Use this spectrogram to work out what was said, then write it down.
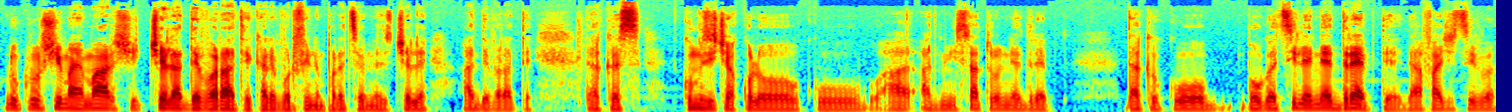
lucruri și mai mari și cele adevărate care vor fi în Împărăția Dumnezeu, cele adevărate. Dacă, cum zice acolo, cu administratorul nedrept, dacă cu bogățile nedrepte, da, faceți-vă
